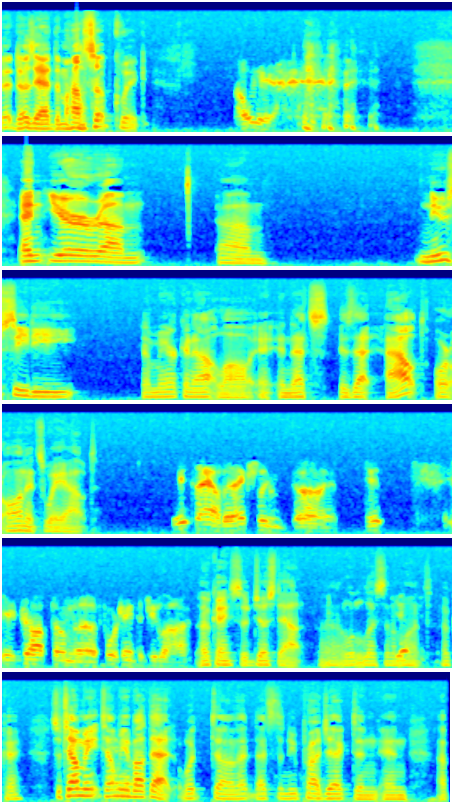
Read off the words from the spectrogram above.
that does add the miles up quick. Oh yeah. And your um, um, new CD, American Outlaw, and, and that's is that out or on its way out? It's out. It actually uh, it it dropped on the 14th of July. Okay, so just out, uh, a little less than a Yep. month. Okay, so tell me tell me about that. What uh, that, that's the new project, and and I,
